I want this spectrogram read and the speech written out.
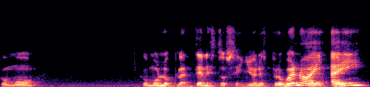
cómo, lo plantean estos señores. Pero bueno, ahí, ahí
